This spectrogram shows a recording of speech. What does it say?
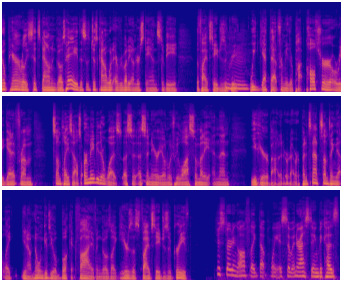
no parent really sits down and goes hey this is just kind of what everybody understands to be the five stages of mm-hmm. grief we get that from either pop culture or we get it from someplace else or maybe there was a, a scenario in which we lost somebody and then you hear about it or whatever. But it's not something that like, you know, no one gives you a book at five and goes like, here's this five stages of grief. Just starting off like that point is so interesting because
